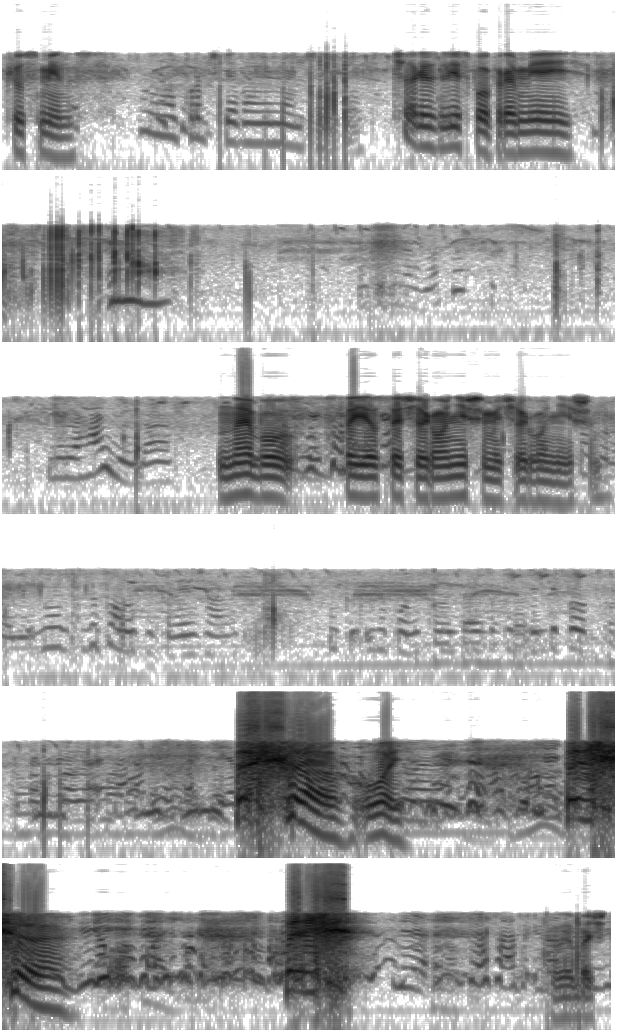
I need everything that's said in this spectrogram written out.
плюс-мінус. Ну, трошки там і менше. Через ліс по прямій. Нелегально, да. Небо стає все червонішим і червонішим. Ну, за полосу проїжджали. За полосу. Типу. Ой. Вибачте.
